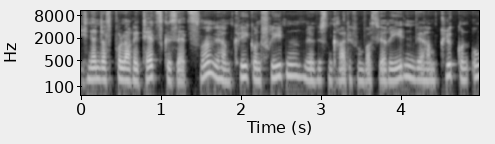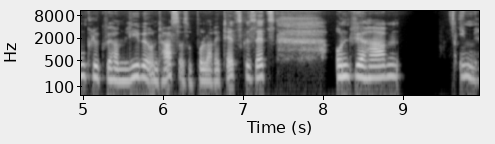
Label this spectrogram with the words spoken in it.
Ich nenne das Polaritätsgesetz. Ne? Wir haben Krieg und Frieden, wir wissen gerade, von was wir reden. Wir haben Glück und Unglück, wir haben Liebe und Hass, also Polaritätsgesetz. Und wir haben eben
